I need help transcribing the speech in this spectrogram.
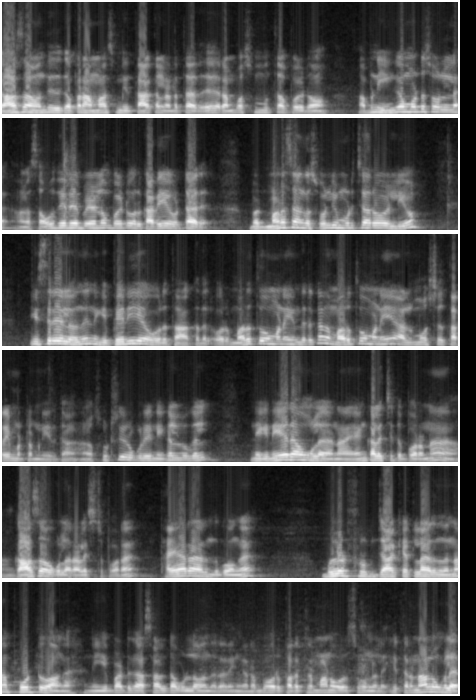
காசா வந்து இதுக்கப்புறம் அமாஸ் மீது தாக்கல் நடத்தாது. ரொம்ப ஸ்மூத்தாக போயிடும். அப்படின்னு இங்கே மட்டும் சொல்லலை. அங்கே சவுதி அரேபியாலும் போயிட்டு ஒரு கதையை விட்டார். பட் மனுஷன் அங்கே சொல்லி முடித்தாரோ இல்லையோ இஸ்ரேல் வந்து இன்றைக்கி பெரிய ஒரு தாக்குதல். ஒரு மருத்துவமனை இருந்திருக்கு. அந்த மருத்துவமனையை ஆல்மோஸ்ட் தரைமட்டம் பண்ணியிருக்காங்க. அங்கே சுற்றி இருக்கக்கூடிய நிகழ்வுகள் இன்றைக்கி நேராக உங்களை நான் எங்கே அழைச்சிட்டு போகிறேன்னா காசாவுக்குள்ளார அழைச்சிட்டு போகிறேன் தயாராக இருந்துக்கோங்க. புல்லட் ப்ரூஃப் ஜாக்கெட்லாம் இருந்ததுன்னா போட்டு வாங்க. நீங்கள் பாட்டுக்கு அசால்ட்டாக உள்ளே வந்துடாதீங்க ரொம்ப ஒரு பதற்றமான ஒரு சூழ்நிலை. இத்தனை நாள் உங்களை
